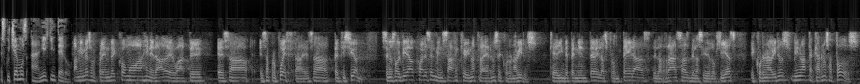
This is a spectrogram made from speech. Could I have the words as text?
Escuchemos a Daniel Quintero. A mí me sorprende cómo ha generado debate esa, esa propuesta, esa petición. Se nos ha olvidado cuál es el mensaje que vino a traernos el coronavirus que independiente de las fronteras, de las razas, de las ideologías, el coronavirus vino a atacarnos a todos.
